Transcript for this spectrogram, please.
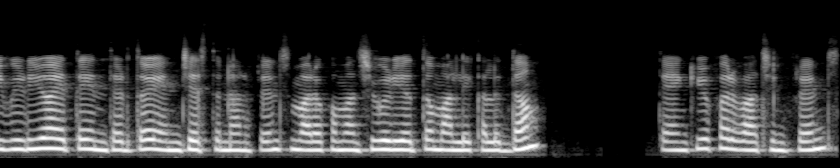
ఈ వీడియో అయితే ఇంతటితో ఎండ్ చేస్తున్నాను ఫ్రెండ్స్. మరొక మంచి వీడియోతో మళ్ళీ కలుద్దాం. Thank you for watching friends.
